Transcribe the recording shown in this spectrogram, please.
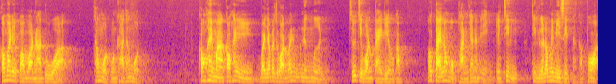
เขาไม่ได้ภาวนาตัวทั้งหมดมูลค่าทั้งหมดเขาให้มาเขาให้วิยาวัจกรไว้หนึ่งหมื่นซื้อจีวรไตเดียวครับเขาไตละหกพันแค่นั้นเองเองที่ที่เหลือเราไม่มีสิทธิ์นะครับ เพราะว่า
